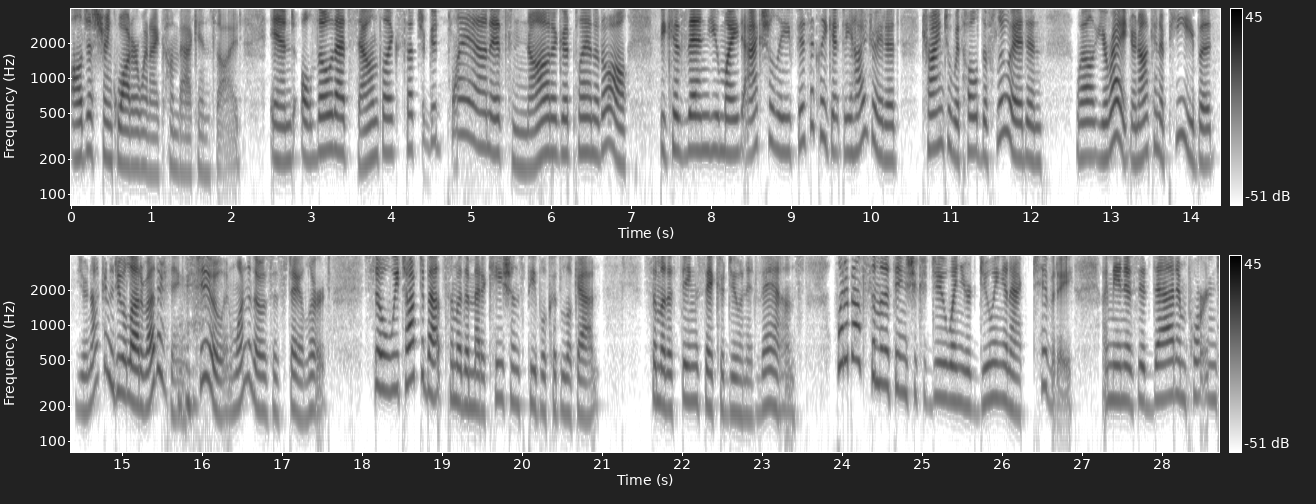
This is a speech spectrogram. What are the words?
I'll just drink water when I come back inside. And although that sounds like such a good plan, it's not a good plan at all because then you might actually physically get dehydrated trying to withhold the fluid and well, you're right. You're not going to pee, but you're not going to do a lot of other things too. and one of those is stay alert. So we talked about some of the medications people could look at some of the things they could do in advance. What about some of the things you could do when you're doing an activity? I mean, is it that important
